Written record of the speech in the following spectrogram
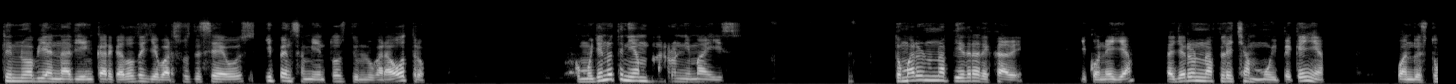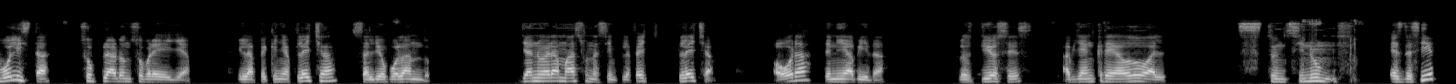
que no había nadie encargado de llevar sus deseos y pensamientos de un lugar a otro. Como ya no tenían barro ni maíz, tomaron una piedra de jade y con ella tallaron una flecha muy pequeña. Cuando estuvo lista, soplaron sobre ella y la pequeña flecha salió volando. Ya no era más una simple flecha, ahora tenía vida. Los dioses habían creado al Stunsinum, es decir,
